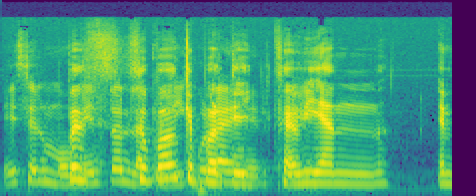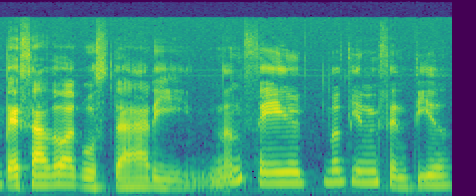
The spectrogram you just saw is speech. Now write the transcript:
es el pues, momento en la supongo que porque se habían empezado a gustar y no sé, no tiene sentido.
